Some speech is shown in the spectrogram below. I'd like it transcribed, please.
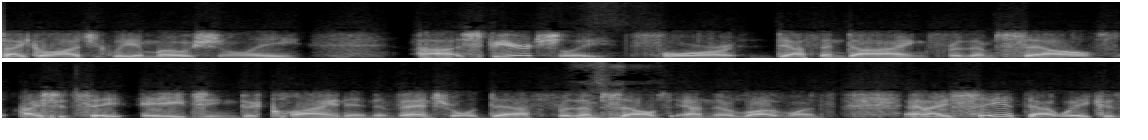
psychologically, emotionally, uh, spiritually for death and dying for themselves. I should say aging, decline, and eventual death for mm-hmm. themselves mm-hmm. and their loved ones. And I say it that way because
